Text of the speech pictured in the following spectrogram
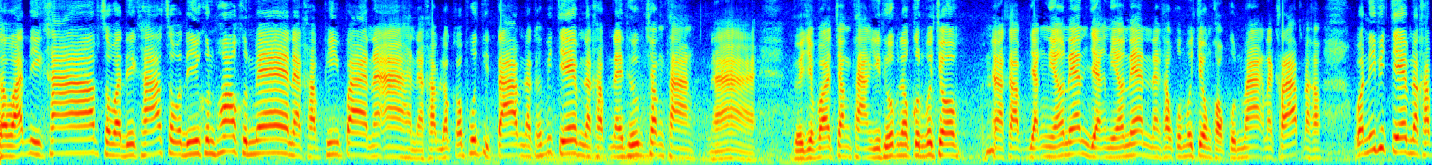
สวัสดีครับ สวัสดีครับ สวัสดีคุณพ่อคุณแม่นะครับ พี่ป้านาอานะครับแล้วก็ผู้ติดตามนะครับพี่เจมส์นะครับในทุกช่องทางนะโดยเฉพาะช่องทาง YouTube นะคุณผู้ชมนะครับอย่างเหนียวแน่นอย่างเหนียวแน่นนะครับคุณผู้ชมขอบคุณมากนะครับนะครับวันนี้พี่เจมส์นะครับ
